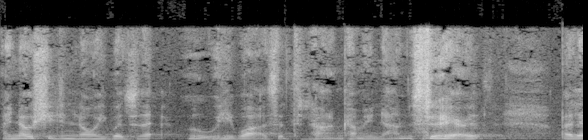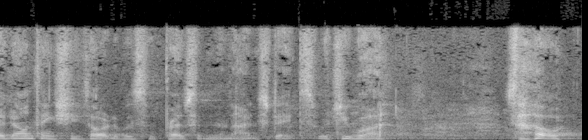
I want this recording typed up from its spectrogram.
I know she didn't know he was who he was at the time coming down the stairs, but I don't think she thought it was the president of the United States, which he was. So,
